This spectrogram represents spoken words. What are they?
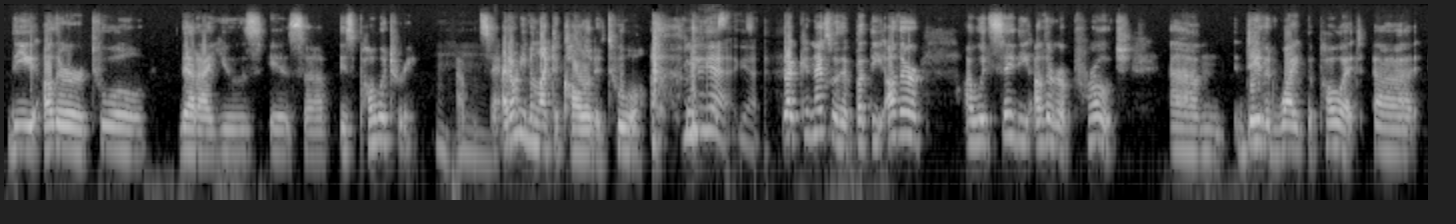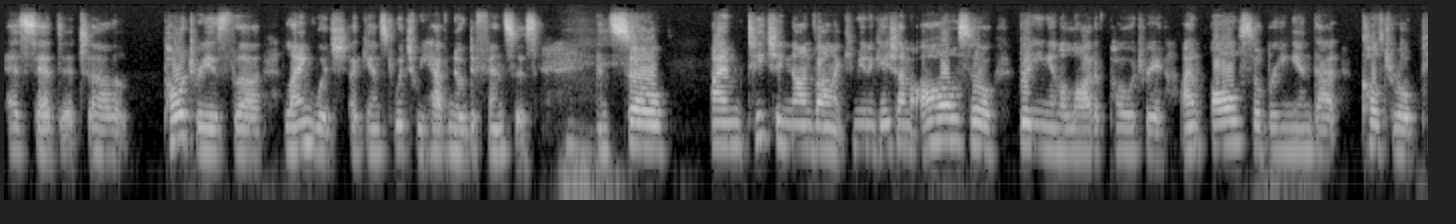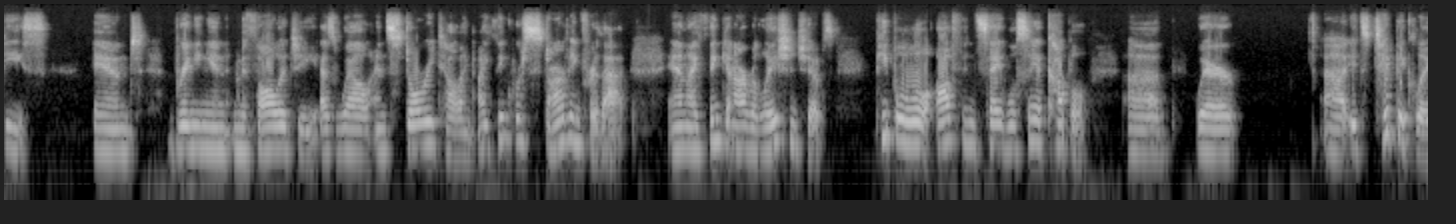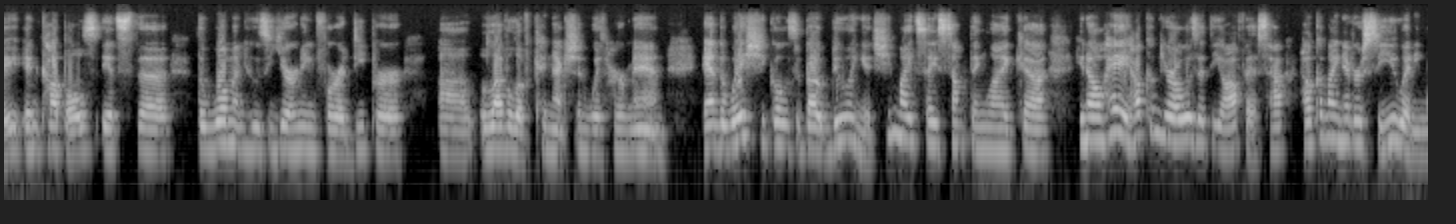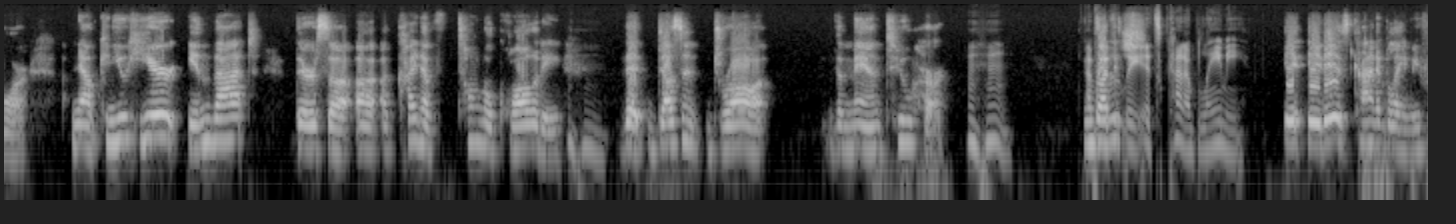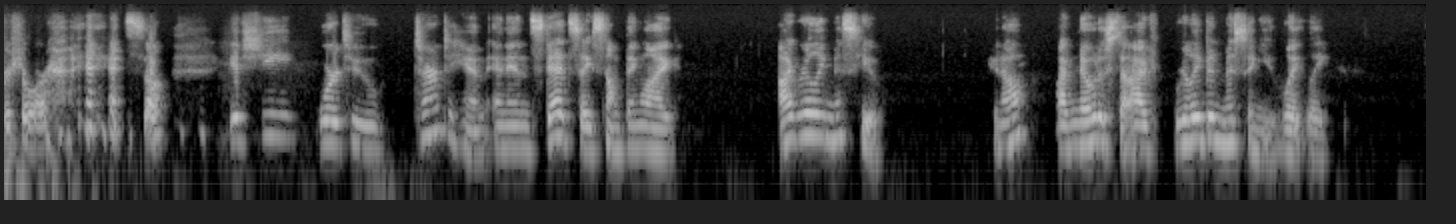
the other tool that I use is uh, is poetry. Mm-hmm. I would mm-hmm. say I don't even like to call it a tool. yeah, yeah. That connects with it. But the other, I would say, the other approach. Um, David Whyte, the poet, uh, has said that uh, poetry is the language against which we have no defenses, mm. and so. I'm teaching nonviolent communication. I'm also bringing in a lot of poetry. I'm also bringing in that cultural piece and bringing in mythology as well and storytelling. I think we're starving for that. And I think in our relationships, people will often say, we'll say a couple uh, where uh, it's typically in couples, it's the, the woman who's yearning for a deeper uh, level of connection with her man. And the way she goes about doing it, she might say something like, uh, you know, hey, how come you're always at the office? How, how come I never see you anymore? Now, can you hear in that? There's a, a, a kind of tonal quality mm-hmm. that doesn't draw the man to her. Mm-hmm. Absolutely. It's, it's, kind of blamey. It, it is kind of blamey for sure. so if she were to turn to him and instead say something like, I really miss you. You know, I've noticed that I've really been missing you lately.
